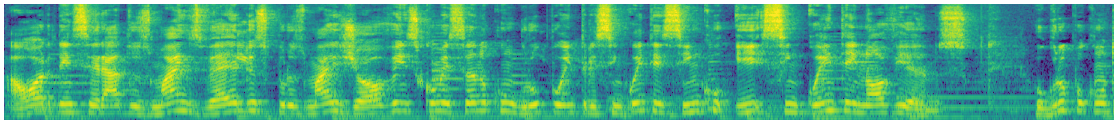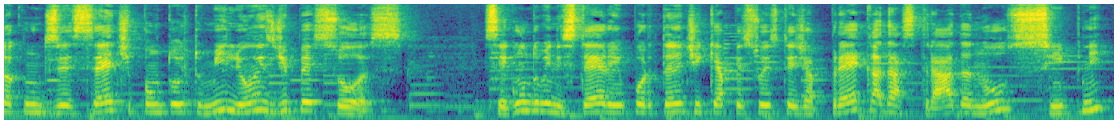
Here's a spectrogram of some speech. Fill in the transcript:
A ordem será dos mais velhos para os mais jovens, começando com um grupo entre 55 e 59 anos. O grupo conta com 17,8 milhões de pessoas. Segundo o Ministério, é importante que a pessoa esteja pré-cadastrada no SIPNE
